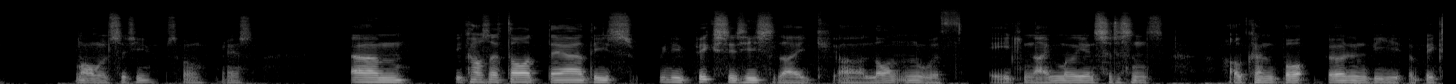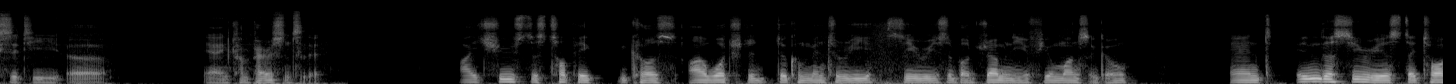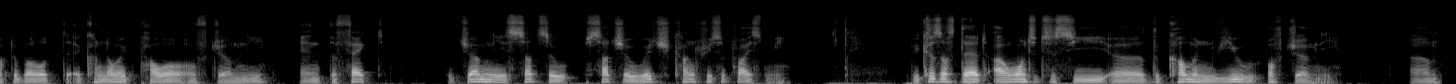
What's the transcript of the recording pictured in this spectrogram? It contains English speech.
normal city. So yes, um, because I thought there are these really big cities like uh, London with eight nine million citizens. How can Bo- Berlin be a big city? Uh, yeah, in comparison to that. I choose this topic because I watched a documentary series about Germany a few months ago, and in the series they talked about the economic power of Germany and the fact that Germany is such a such a rich country surprised me. Because of that, I wanted to see uh, the common view of Germany. Um,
